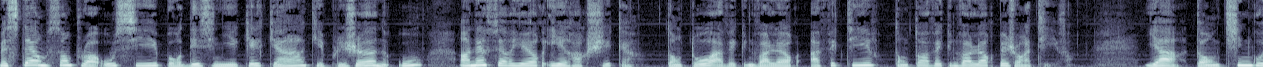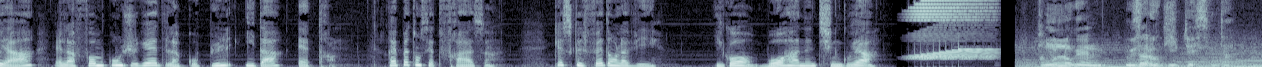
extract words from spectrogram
Mais ce terme s'emploie aussi pour désigner quelqu'un qui est plus jeune ou un inférieur hiérarchique, tantôt avec une valeur affective, tantôt avec une valeur péjorative. Ya dans 친구야 est la forme conjuguée de la copule ida être. Répétons cette phrase. Qu'est-ce qu'il fait dans la vie? 이거 뭐 하는 친구야? 방문록엔 의사로 기입돼 있습니다.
